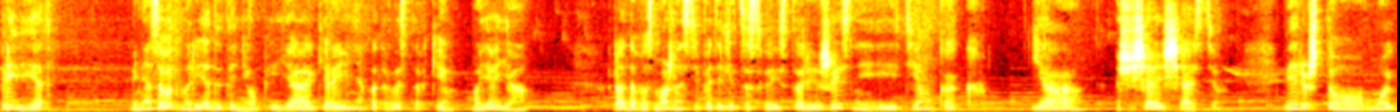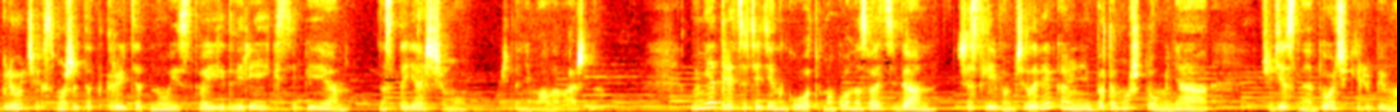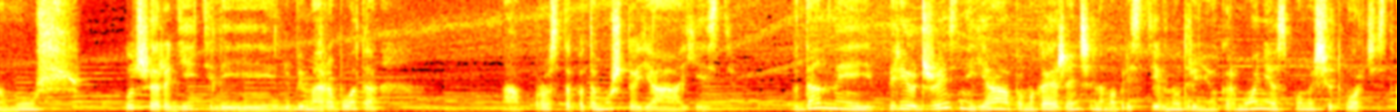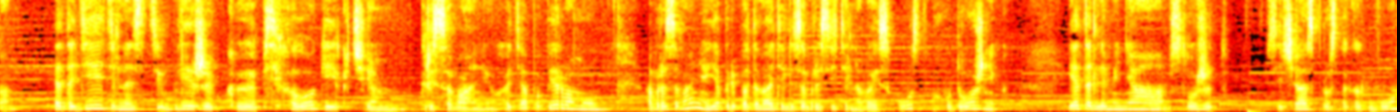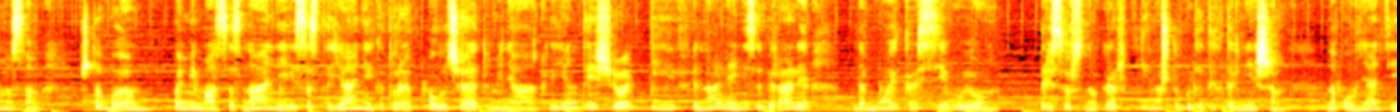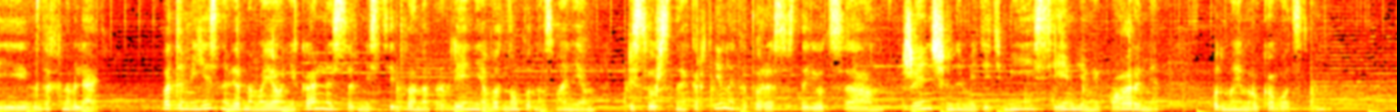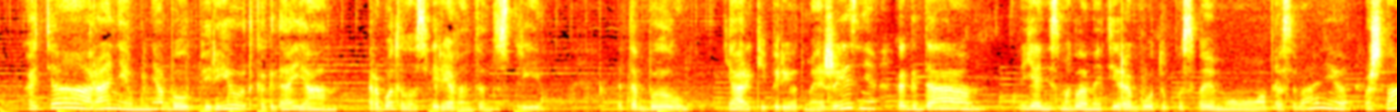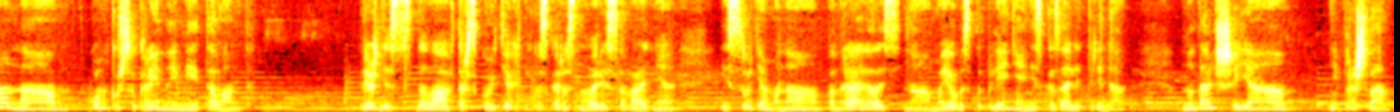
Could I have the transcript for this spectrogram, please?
Привет! Меня зовут Мария Детынюк, и я героиня фотовыставки «Мое Я». Рада возможности поделиться своей историей жизни и тем, как я ощущаю счастье. Верю, что мой ключик сможет открыть одну из твоих дверей к себе настоящему, что немаловажно. Мне 31 год, могу назвать себя счастливым человеком не потому, что у меня чудесные дочки, любимый муж, лучшие родители и любимая работа, а просто потому, что я есть. В данный период жизни я помогаю женщинам обрести внутреннюю гармонию с помощью творчества. Эта деятельность ближе к психологии, чем к рисованию. Хотя по первому образованию я преподаватель изобразительного искусства, художник. И это для меня служит сейчас просто как бонусом, чтобы помимо осознания и состояний, которые получают у меня клиенты, еще и в финале они забирали домой красивую ресурсную картину, что будет их в дальнейшем наполнять и вдохновлять. В этом и есть, наверное, моя уникальность совместить два направления в одно под названием ресурсные картины, которые создаются женщинами, детьми, семьями, парами под моим руководством. Хотя ранее у меня был период, когда я работала в сфере эвент-индустрии. Это был яркий период моей жизни, когда я не смогла найти работу по своему образованию, пошла на конкурс «Украина имеет талант». Прежде создала авторскую технику скоростного рисования, и судьям она понравилась на мое выступление, они сказали три «да». Но дальше я не прошла.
